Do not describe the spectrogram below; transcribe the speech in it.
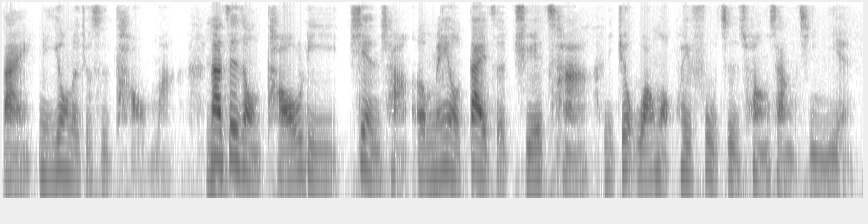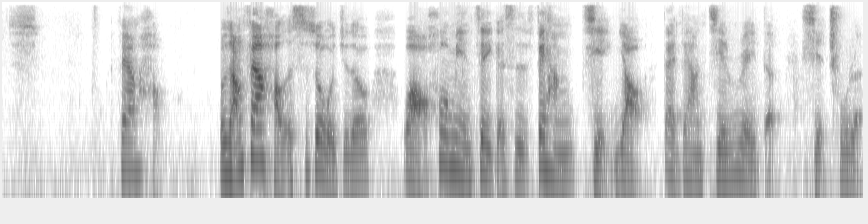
呆，你用的就是逃嘛。那这种逃离现场而没有带着觉察，你就往往会复制创伤经验。非常好，我讲非常好的是说，我觉得。哇，后面这个是非常简要但非常尖锐的写出了，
